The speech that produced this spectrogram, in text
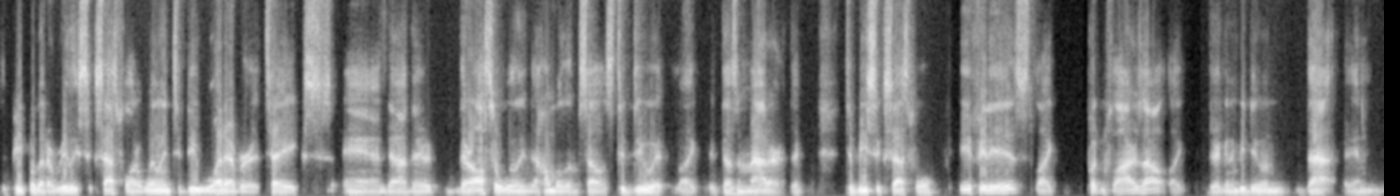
the people that are really successful are willing to do whatever it takes, and uh, they're they're also willing to humble themselves to do it. Like it doesn't matter that to be successful. If it is like putting flyers out, like they're going to be doing that, and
